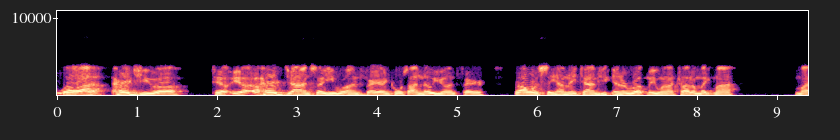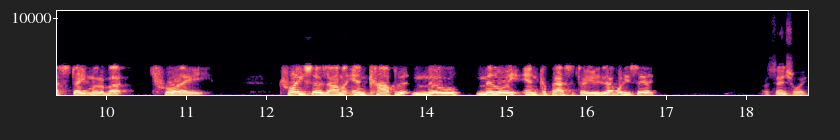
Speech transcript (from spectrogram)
Well, I heard you uh, tell. I heard John say you were unfair, and of course, I know you're unfair. But I want to see how many times you interrupt me when I try to make my my statement about Trey. Trey says I'm an incompetent, middle, mentally incapacitated. Is that what he said? Essentially.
